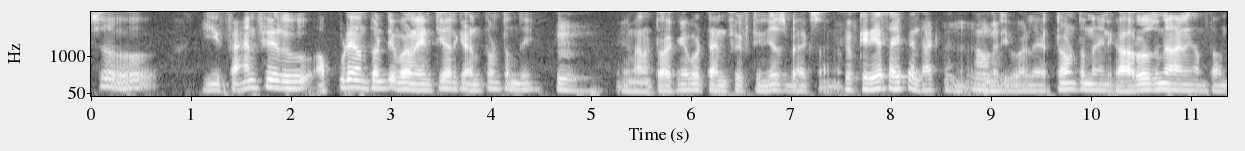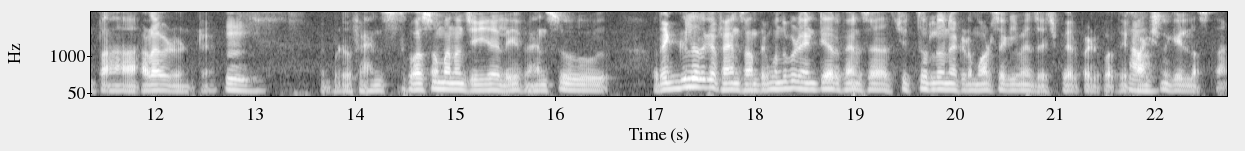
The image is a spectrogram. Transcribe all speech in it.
సో ఈ ఫ్యాన్ ఫేర్ అప్పుడే ఎంత ఉంటే వాళ్ళ ఎన్టీఆర్కి ఎంత ఉంటుంది. మనం talking about ten fifteen years back fifteen years అయిపోయింది దాటిపోయింది. మరి వాళ్ళు ఎట్లా ఉంటుంది ఆయనకి? ఆ రోజున ఆయన అంత అంత హడావిడి ఉంటే. ఉమ్, ఇప్పుడు ఫ్యాన్స్ కోసం మనం చెయ్యాలి ఫ్యాన్స్ రెగ్యులర్గా ఫ్యాన్స్ అంతకుముందు కూడా ఎన్టీఆర్ ఫ్యాన్స్ చిత్తూరులోనే అక్కడ మోటార్ సైకిల్ మీద చచ్చిపోయారు పడిపోతాయి ఫంక్షన్కి వెళ్ళి వస్తాం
